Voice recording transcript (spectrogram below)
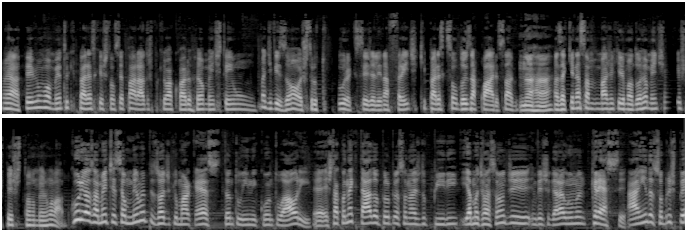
É, teve um momento que parece que eles estão separados, porque o aquário realmente tem um- uma divisão, uma estrutura que seja ali na frente, que parece que são dois aquários, sabe? Aham. Mas aqui nessa imagem que ele mandou, realmente os peixes estão no mesmo lado. Curiosamente, esse é o mesmo episódio que o Mark S., tanto o Innie quanto o Auri, é, está conectado pelo personagem do Piri e a motivação de investigar a Lumen cresce. Ainda sobre os peixes,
